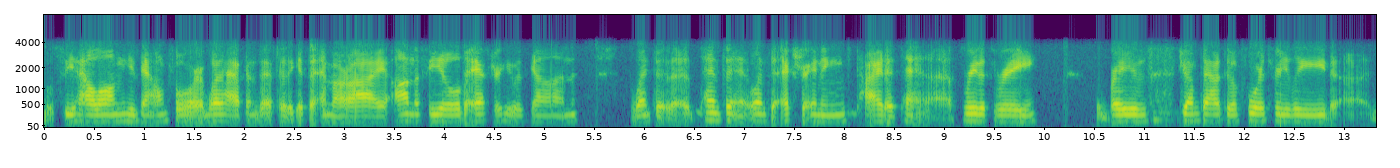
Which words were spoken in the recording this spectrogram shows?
We'll see how long he's down for. What happens after they get the MRI on the field after he was gone. Went to the tenth. Went to extra innings, tied at ten, uh, three to three. The Braves jumped out to a four-three lead. Uh,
